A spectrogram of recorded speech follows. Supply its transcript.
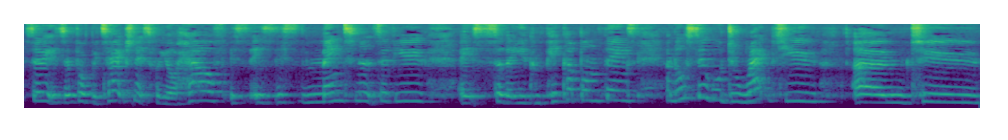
So it's for protection, it's for your health, it's, it's, it's maintenance of you, it's so that you can pick up on things, and also will direct you um, to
